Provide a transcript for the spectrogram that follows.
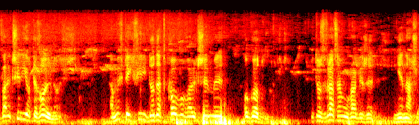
walczyli o tę wolność, a my w tej chwili dodatkowo walczymy o godność. I to zwracam uwagę, że nie naszą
